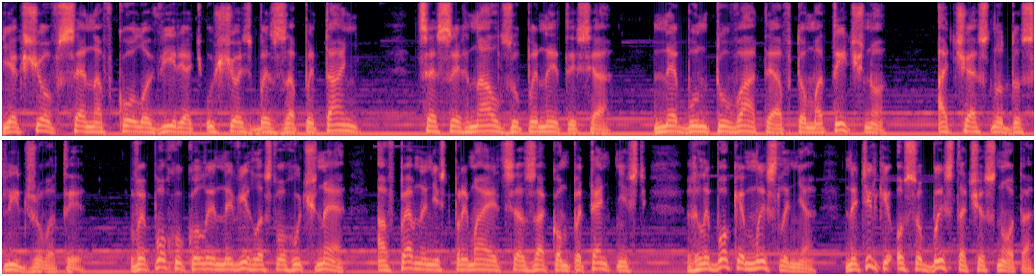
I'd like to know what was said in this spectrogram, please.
Якщо все навколо вірять у щось без запитань, це сигнал зупинитися, не бунтувати автоматично, а чесно досліджувати. В епоху, коли невігластво гучне, а впевненість приймається за компетентність, глибоке мислення не тільки особиста чеснота,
